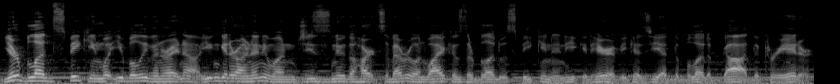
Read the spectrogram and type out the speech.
Your blood's speaking what you believe in right now. You can get around anyone. Jesus knew the hearts of everyone. Why? Because their blood was speaking and he could hear it because he had the blood of God, the Creator.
